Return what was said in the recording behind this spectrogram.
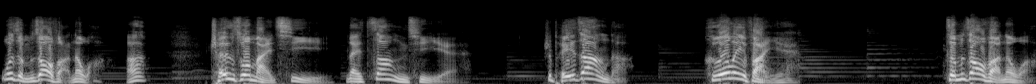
我怎么造反呢？我啊，臣所买器乃葬器也，是陪葬的，何为反也？”怎么造反呢？我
